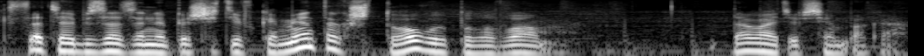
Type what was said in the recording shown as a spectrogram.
Кстати, обязательно пишите в комментах, что выпало вам. Давайте, всем пока.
